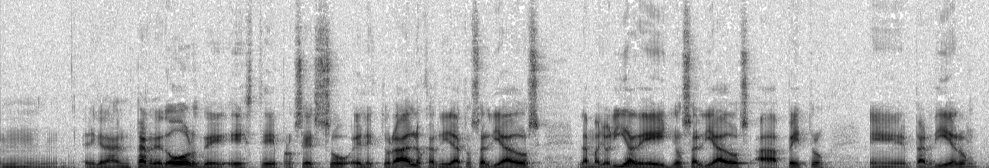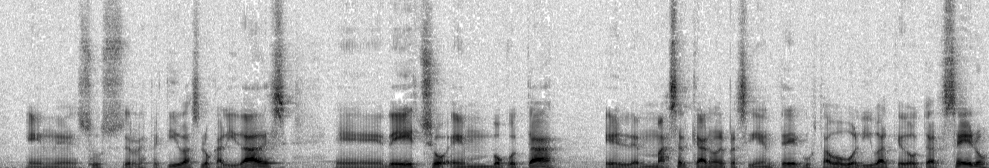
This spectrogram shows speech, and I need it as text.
mm, el gran perdedor de este proceso electoral. Los candidatos aliados, la mayoría de ellos aliados a Petro, eh, perdieron en eh, sus respectivas localidades. de hecho, en Bogotá, el más cercano del presidente Gustavo Bolívar quedó tercero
